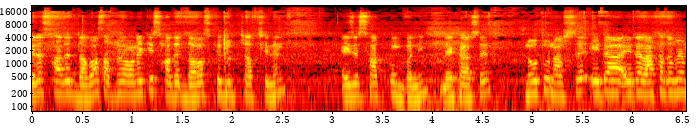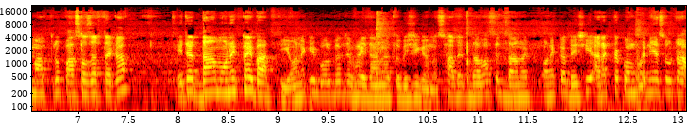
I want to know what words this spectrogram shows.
এটা সাদের দাবাস, আপনারা অনেকেই সাদের দাবাস খেজুর চাচ্ছিলেন। এই যে সাত কোম্পানি লেখা আছে। নতুন আসছে, এটা এটা রাখা যাবে মাত্র পাঁচ হাজার টাকা। এটার দাম অনেকটাই বাড়তি। অনেকেই বলবেন যে, ভাই, দাম এত বেশি কেন? সাদের দাবাসের দাম অনেকটা বেশি। আর একটা কোম্পানি আছে, ওটা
